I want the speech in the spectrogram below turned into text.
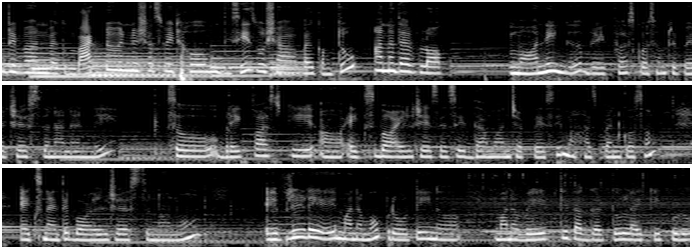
everyone welcome back to Vinyusha sweet home this is Usha welcome to another vlog morning breakfast కోసం ప్రిపేర్ చేస్తున్నానండి. సో బ్రేక్ఫాస్ట్కి ఎగ్స్ బాయిల్ చేసేసి ఇద్దాము అని చెప్పేసి మా హస్బెండ్ కోసం ఎగ్స్ని అయితే బాయిల్ చేస్తున్నాను. ఎవ్రీడే మనము ప్రోటీన్ మన వెయిట్కి తగ్గట్టు లైక్ ఇప్పుడు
